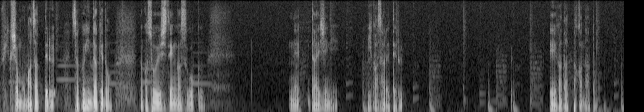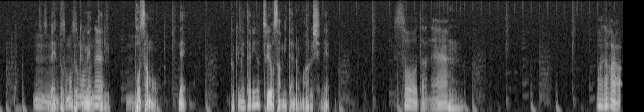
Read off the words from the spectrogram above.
フィクションも混ざってる作品だけどなんかそういう視点がすごくね大事に生かされてる映画だったかなと、うんね。ドそもそドキュメンタリー。っうん。ぽさもね。ドキュメンタリーの強さみたいなのもあるしね、そうだね、うん。まあだから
